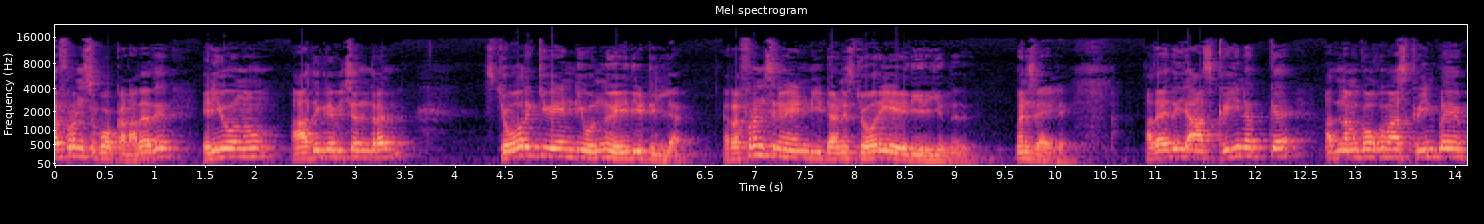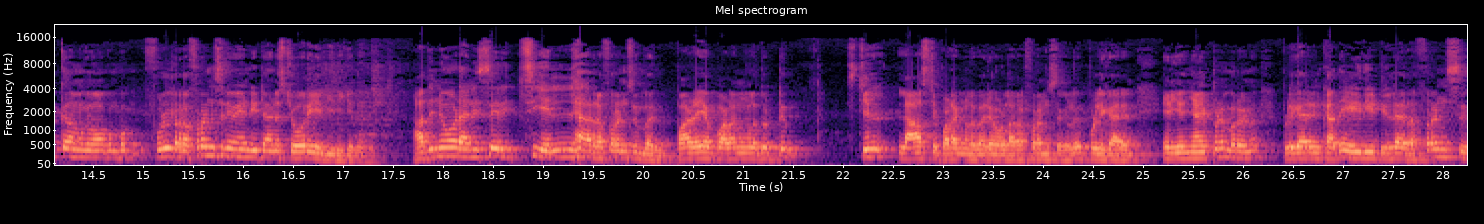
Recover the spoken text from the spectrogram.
റെഫറൻസ് പോക്കാണ്. അതായത് എനിക്ക് തോന്നുന്നു ആദിക് രവിചന്ദ്രൻ സ്റ്റോറിക്ക് വേണ്ടി ഒന്നും എഴുതിയിട്ടില്ല. റെഫറൻസിന് വേണ്ടിയിട്ടാണ് സ്റ്റോറി എഴുതിയിരിക്കുന്നത്. മനസ്സിലായില്ലേ? അതായത് ആ സ്ക്രീനൊക്കെ അത് നമുക്ക് നോക്കുമ്പോൾ ആ സ്ക്രീൻ പ്ലേ ഒക്കെ നമുക്ക് നോക്കുമ്പോൾ ഫുൾ റെഫറൻസിന് വേണ്ടിയിട്ടാണ് സ്റ്റോറി എഴുതിയിരിക്കുന്നത്. അതിനോടനുസരിച്ച് എല്ലാ റെഫറൻസും വരും. പഴയ പടങ്ങൾ തൊട്ട് സ്റ്റിൽ ലാസ്റ്റ് പടങ്ങൾ ഉള്ള റെഫറൻസുകൾ പുള്ളിക്കാരൻ എനിക്ക് ഞാൻ ഇപ്പോഴും പറയുന്നു പുള്ളിക്കാരൻ കഥ എഴുതിയിട്ടില്ല റെഫറൻസ്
